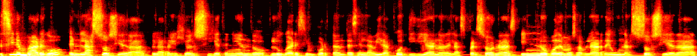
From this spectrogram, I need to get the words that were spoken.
Sin embargo, en la sociedad la religión sigue teniendo lugares importantes en la vida cotidiana de las personas y no podemos hablar de una sociedad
